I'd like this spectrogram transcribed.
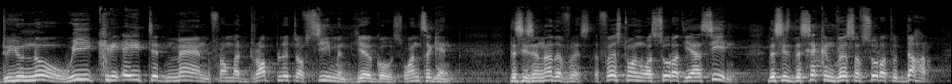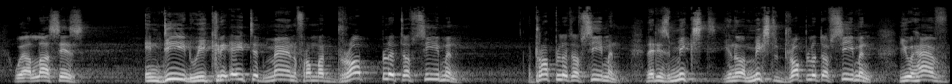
Do you know we created man from a droplet of semen? Here goes, once again. This is another verse. The first one was Surah Yasin. This is the second verse of Surah Ad-Dahr, where Allah says, Indeed, we created man from a droplet of semen a droplet of semen that is mixed, you know, a mixed droplet of semen. You have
